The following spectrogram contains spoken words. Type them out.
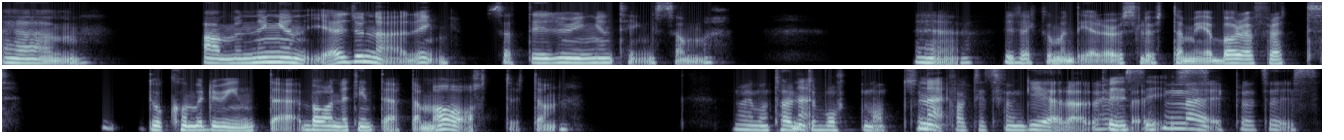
um, amningen ger ju näring. Så det är ju ingenting som uh, vi rekommenderar att sluta med bara för att då kommer du inte, barnet inte äta mat utan Nej, man tar Nej. inte bort något som Nej. faktiskt fungerar. Precis. Nej, precis.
